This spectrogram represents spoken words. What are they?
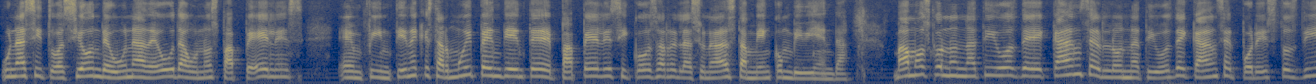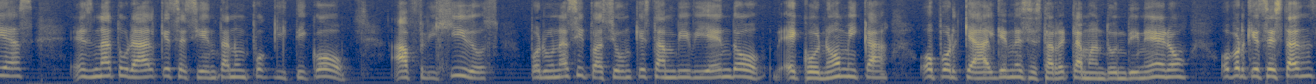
una situación de una deuda, unos papeles, en fin, tiene que estar muy pendiente de papeles y cosas relacionadas también con vivienda. Vamos con los nativos de cáncer. Los nativos de cáncer por estos días es natural que se sientan un poquitico afligidos por una situación que están viviendo económica o porque alguien les está reclamando un dinero o porque se están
